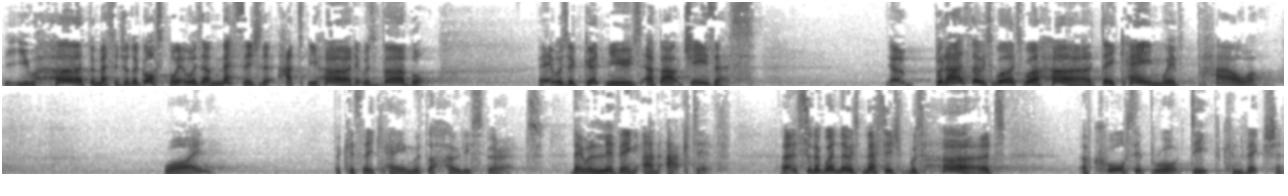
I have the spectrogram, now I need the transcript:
you heard the message of the gospel. It was a message that had to be heard. It was verbal. It was a good news about Jesus. Uh, but as those words were heard, they came with power. Why? Because they came with the Holy Spirit. They were living and active. Uh, so that when those message was heard, of course it brought deep conviction.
